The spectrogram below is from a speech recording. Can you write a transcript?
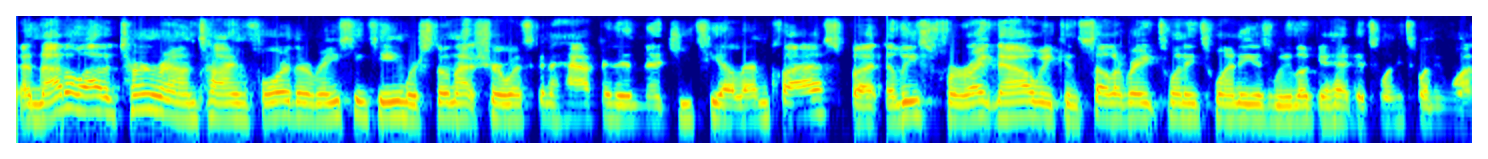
uh, not a lot of turnaround time for the racing team. We're still not sure what's going to happen in the GTLM class, but at least for right now, we can celebrate 2020 as we look ahead to 2021.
